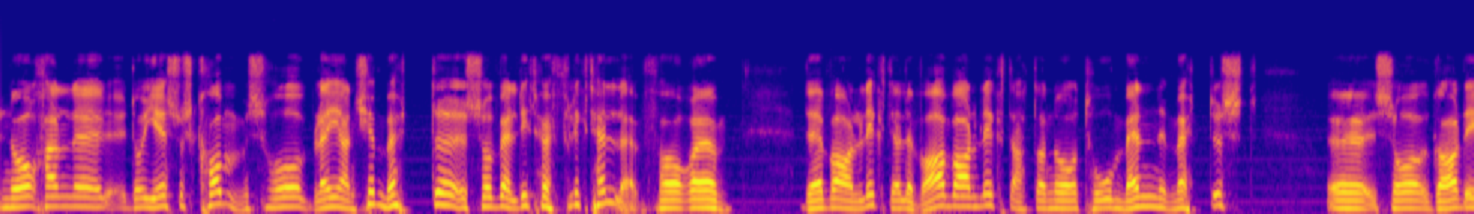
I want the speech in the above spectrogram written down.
når han, eh, da Jesus kom, så ble han ikke møtt så veldig høflig heller. For uh, det er vanlig, eller var vanlig, at når to menn møttes eh, så ga de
